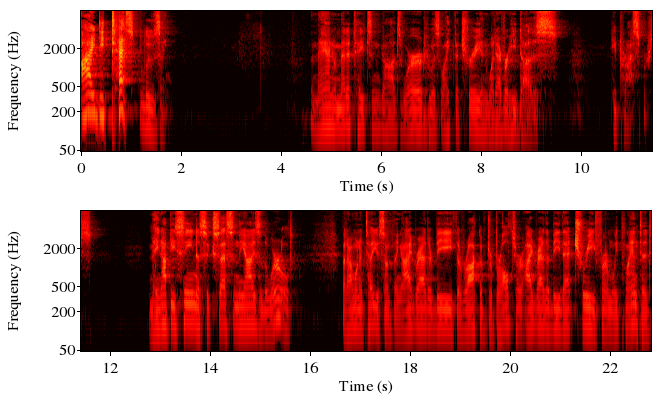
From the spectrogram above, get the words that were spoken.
I detest losing. The man who meditates in God's word, who is like the tree, and whatever he does, he prospers. May not be seen as success in the eyes of the world, but I want to tell you something. I'd rather be the rock of Gibraltar. I'd rather be that tree firmly planted,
